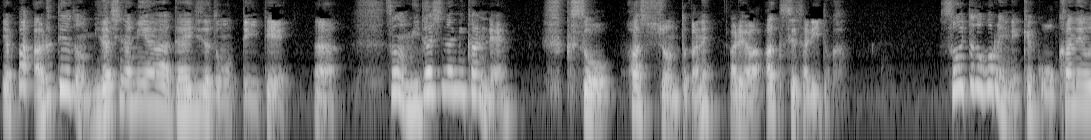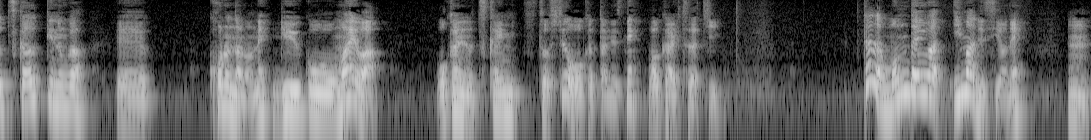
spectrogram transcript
やっぱある程度の身だしなみは大事だと思っていて、うん、その身だしなみ関連服装ファッションとかねあるいはアクセサリーとかそういったところにね結構お金を使うっていうのが、えーコロナのね流行前はお金の使い道としては多かったんですね。若い人たち。ただ問題は今ですよね。うん。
